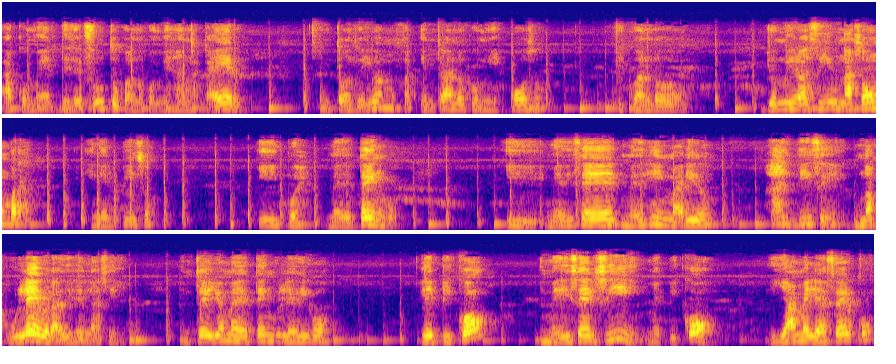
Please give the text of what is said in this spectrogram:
a comer de ese fruto cuando comienzan a caer. Entonces íbamos entrando con mi esposo y cuando yo miro así una sombra en el piso y pues me detengo y me dice me dice mi marido, ay, dice, una culebra, dice él así. Entonces yo me detengo y le digo, ¿le picó? Y me dice él, sí, me picó. Y ya me le acerco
